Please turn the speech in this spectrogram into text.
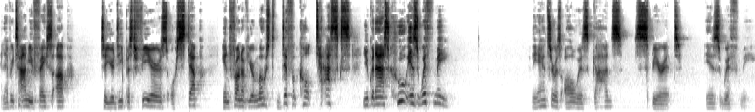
And every time you face up to your deepest fears or step in front of your most difficult tasks, you can ask, Who is with me? The answer is always God's Spirit is with me.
